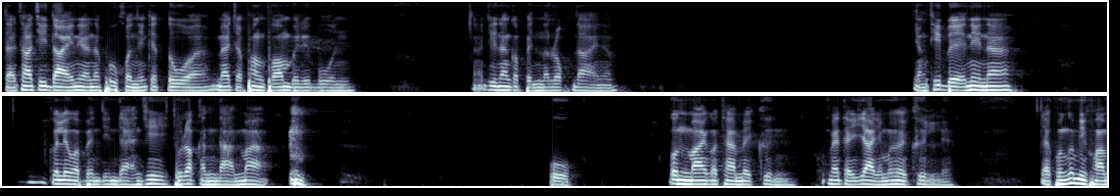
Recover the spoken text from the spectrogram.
แต่ถ้าที่ใดเนี่ยนะผู้คนเห็นแก่ตัว แม้จะพังพร้อมบริบูรณ์ที่นั่นก็เป็นนรกได้นะอย่างที่เบนี่นะ ก็เรียกว่าเป็นดินแดนที่ทุรกันดารมาก ปลูกต้นไม้ก็แทบไม่ขึ้น แม้แต่หญ้ายังไม่เคยขึ้นเลย แต่คนก็มีความ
